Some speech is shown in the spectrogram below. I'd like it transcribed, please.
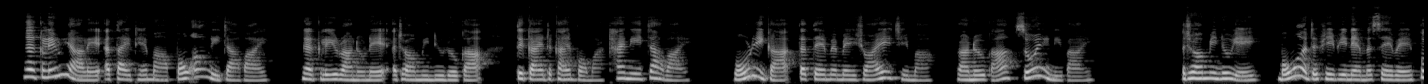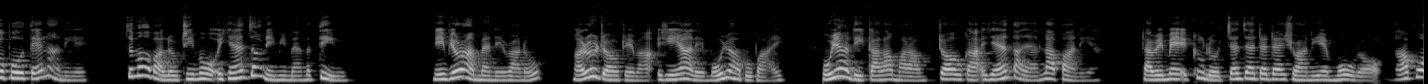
။ငှက်ကလေးတွေကလည်းအတိုက်ထဲမှာပုံအောင်နေကြပါတယ်။ငှက်ကလေးရာနုနဲ့အတော်မီနူတို့ကတစ်ကိုင်းတစ်ကိုင်းပေါ်မှာထိုင်နေကြပါတယ်။မိုးတွေကတတဲမဲမဲရွာရဲ့အချိန်မှာရာနုကစိုးရိမ်နေပါတယ်။အတော်မီနုရေမုံဝတဖြည်းဖြည်းနဲ့မဆဲပဲပို့ပို့တဲလာနေရဲ့။ကျမဘာလို့ဒီမို့အရန်ကြောက်နေမိမှန်းမသိဘူး။နင်ပြောတာမှန်နေရာနုငါတို့တောင်တဲမှာအရင်ကလည်းမိုးရွာပူပါတယ်။မိုးရဒီကာလမှာတော့တောအုပ်ကအရန်တာရလှပနေရ။ ဒါပေမဲ့အခုလိုကြမ်းကြမ်းတက်တက်ရွာနေရဲ့မို့တော့ငါ့ဘဝ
